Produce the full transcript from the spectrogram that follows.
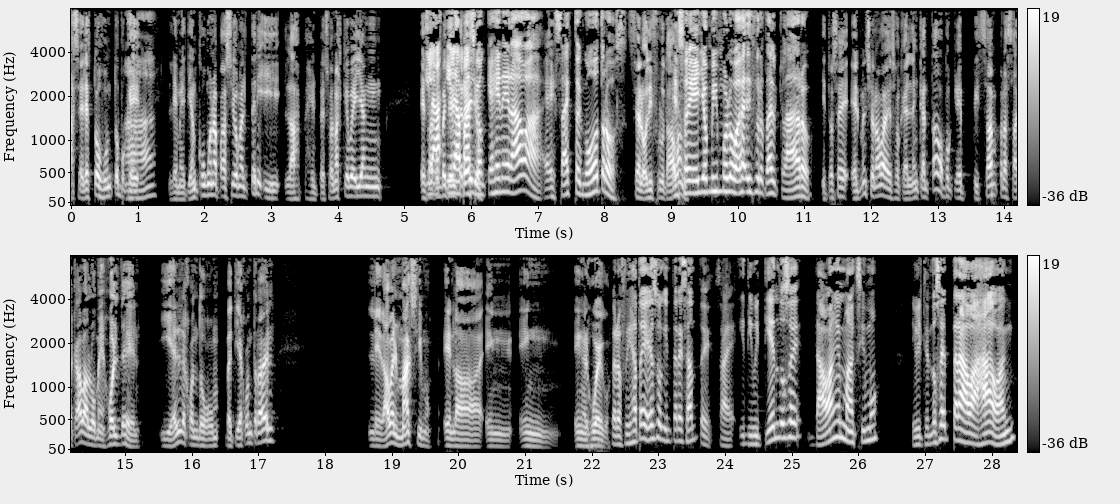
hacer esto juntos porque Ajá. le metían con una pasión al tenis y las personas que veían Y esa la, y la pasión ellos que generaba, exacto, en otros. se lo disfrutaban. Eso ellos mismos lo van a disfrutar, claro. Y Entonces él mencionaba eso, que a él le encantaba porque Pete Sampras sacaba lo mejor de él. Y él, cuando metía contra él, le daba el máximo en, la, en, en, en el juego. Pero fíjate eso, qué interesante. ¿sabes? Y divirtiéndose, daban el máximo, divirtiéndose, trabajaban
